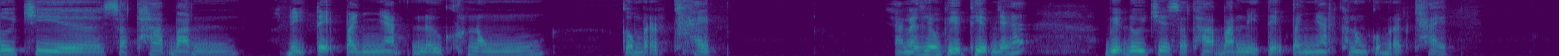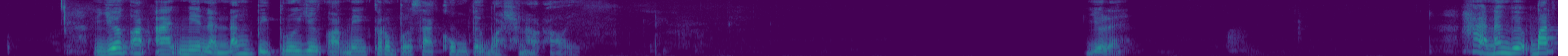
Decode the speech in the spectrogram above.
ដូចជាស្ថាប័ននីតិបញ្ញត្តិនៅក្នុងកម្រិតខេត្តអានឹងខ្ញុំប្រៀបធៀបអញ្ចឹងវាដូចជាស្ថាប័ននីតិបញ្ញត្តិក្នុងកម្រិតខេត្ត យើងអត់អាចមានអានឹងពីព្រោះយើងអត់មានក្រុមប្រឹក្សាគុំទៅបោះឆ្នោតឲ្យយល់ទេហើយអានឹងវាបាត់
